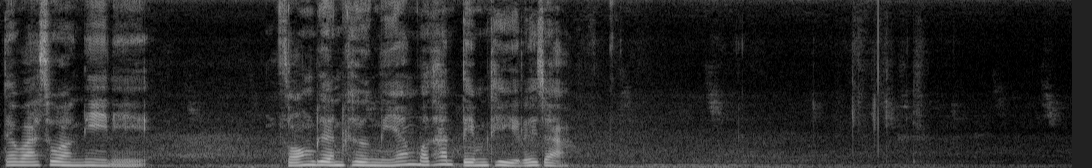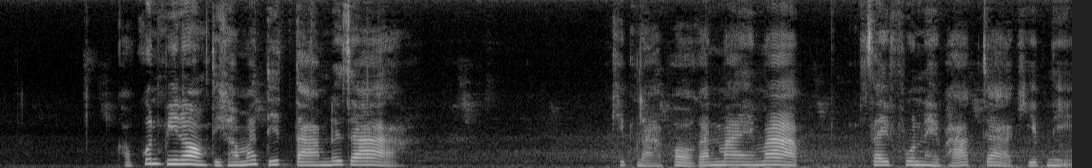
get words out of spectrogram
แต่ว่าช่วงนี้นี่ สองเดือนครึ่งนี้ยังบ่ท่านเต็มที่เลยจ้ะ ขอบคุณพี่น้องที่เข้ามาติดตามด้วยจ้า คลิปหนาพอกันไหม่มากใส่ฟุ้นให้พักจ้าคลิปนี้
